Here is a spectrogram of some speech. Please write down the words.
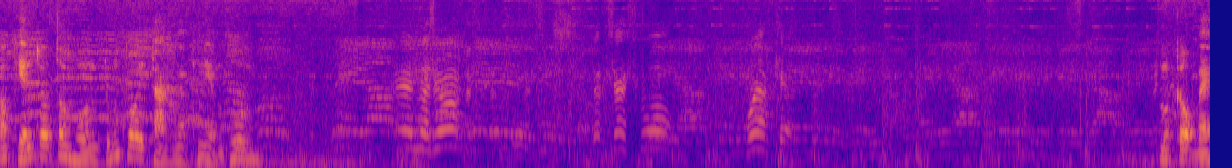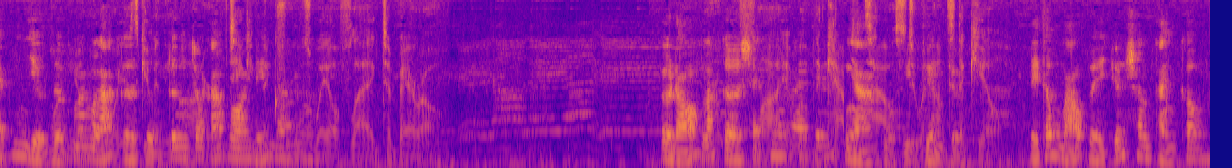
Nó khiến cho tâm hồn chúng tôi tràn ngập niềm vui. Một cậu bé vinh dự được mang lá cờ tượng trưng cho cá voi đến Barrow. Ở đó, lá cờ sẽ tung bay nóc nhà của vị thuyền trưởng để thông báo về chuyến săn thành công.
